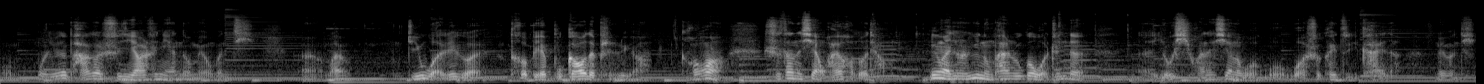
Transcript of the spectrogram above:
我我觉得爬个十几二十年都没有问题，嗯，完，以我这个特别不高的频率啊，何况十三的线我还有好多条。另外就是运动攀，如果我真的。有喜欢的线路，我我我是可以自己开的，没问题，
